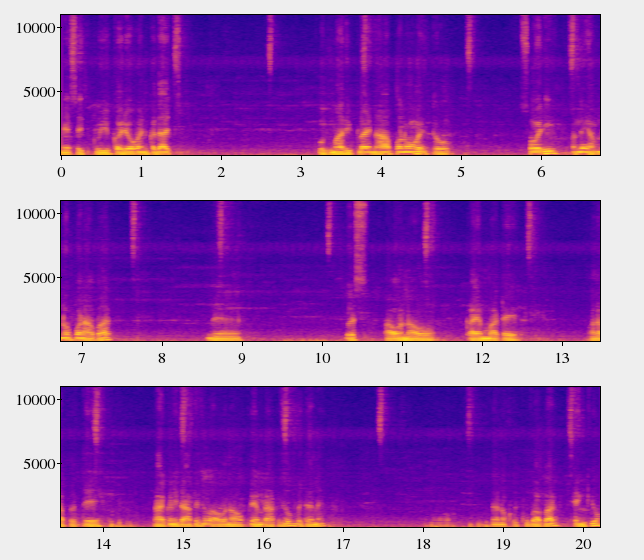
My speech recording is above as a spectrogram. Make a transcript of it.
મેસેજ કોઈ કર્યો હોય ને કદાચ ખુદમાં રિપ્લાય ના પણ હોય તો સોરી અને એમનો પણ આભાર. ને બસ આવો નવો કાયમ માટે મારા પ્રત્યે લાગણી રાખજો, આવો નવો પ્રેમ રાખજો બધાને. બધાનો ખૂબ ખૂબ આભાર. થેન્ક યુ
